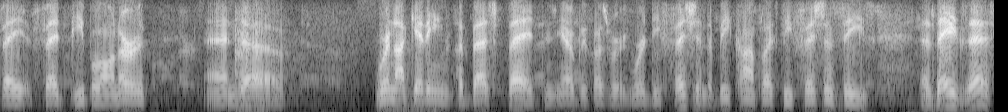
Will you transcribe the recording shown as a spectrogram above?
fed, people on earth, and uh, we're not getting the best fed, you know, because we're we're deficient. The B complex deficiencies, uh, they exist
